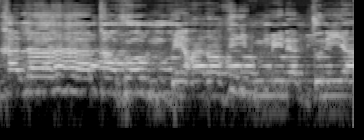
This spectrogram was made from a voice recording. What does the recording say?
খালাকাহুম বিআরাদিম মিনাদ দুনিয়া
